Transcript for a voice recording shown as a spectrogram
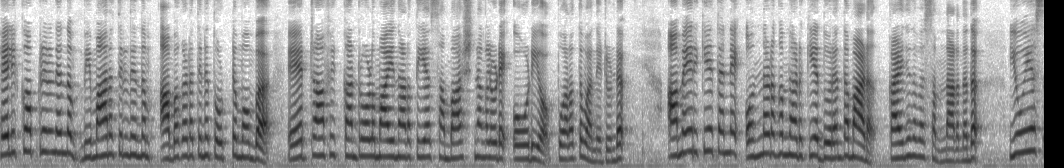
ഹെലികോപ്റ്ററിൽ നിന്നും വിമാനത്തിൽ നിന്നും അപകടത്തിന് തൊട്ടു മുമ്പ് എയർ ട്രാഫിക് കൺട്രോളുമായി നടത്തിയ സംഭാഷണങ്ങളുടെ ഓഡിയോ പുറത്തു വന്നിട്ടുണ്ട്. അമേരിക്കയെ തന്നെ ഒന്നടങ്കം നടുക്കിയ ദുരന്തമാണ് കഴിഞ്ഞ ദിവസം നടന്നത്. യു എസ്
